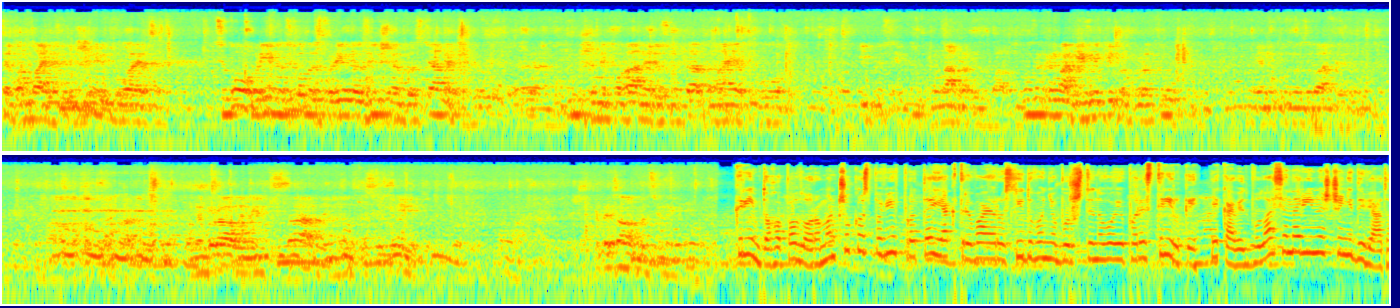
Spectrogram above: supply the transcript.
це в онлайному режимі відбувається. В Рівненській області порівняно з іншими областями е, дуже непоганий результат має по кількості по напрямку. Ну, зокрема, керівники прокуратур, я не буду називати, вони брали від 100 до 97 і так само працівники. Крім того, Павло Романчук розповів про те, як триває розслідування бурштинової перестрілки, яка відбулася на Рівненщині 9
